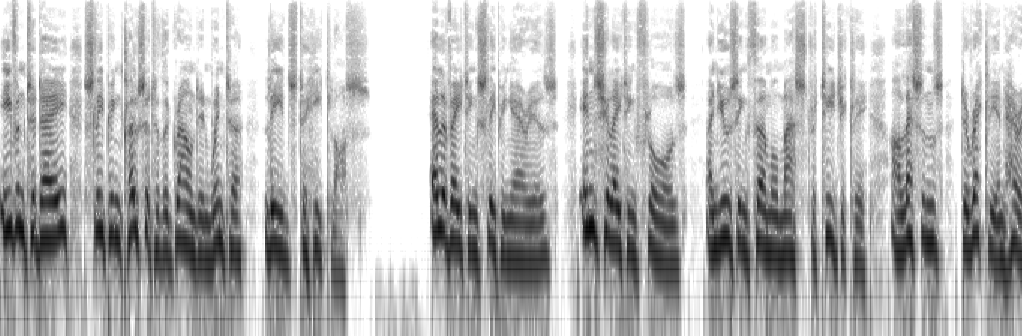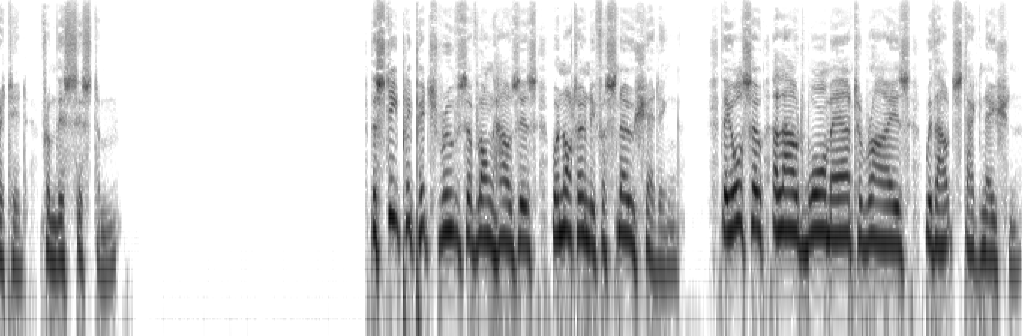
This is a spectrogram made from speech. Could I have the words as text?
Even today, sleeping closer to the ground in winter leads to heat loss. Elevating sleeping areas, insulating floors, and using thermal mass strategically are lessons directly inherited from this system. The steeply pitched roofs of longhouses were not only for snow shedding, they also allowed warm air to rise without stagnation.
